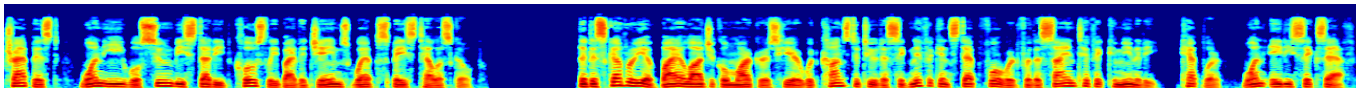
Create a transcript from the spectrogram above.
TRAPPIST-1e will soon be studied closely by the James Webb Space Telescope. The discovery of biological markers here would constitute a significant step forward for the scientific community, Kepler, 186f,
